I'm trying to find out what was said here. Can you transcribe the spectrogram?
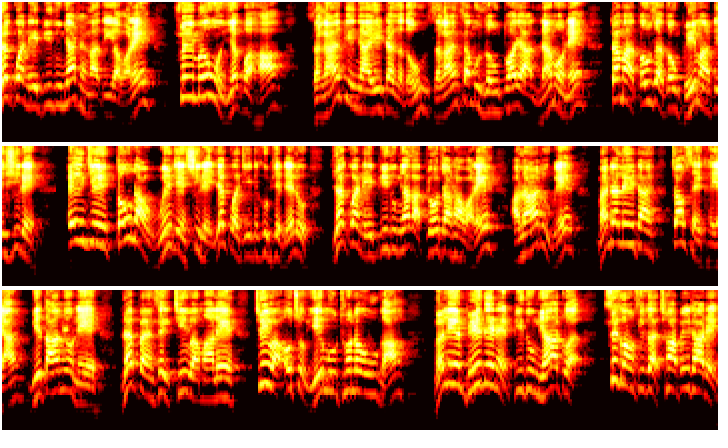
ရက်ကွက်နေပြည်သူများထံကသိရပါတယ်ရွှေမုံဝင်ရက်ကွက်ဟာသခိုင်းပညာရေးတက္ကသိုလ်သခိုင်းစက်မှုဆောင်တွားရလမ်းပေါ်နဲ့တက်မ33ဘေးမှာတည်ရှိတဲ့အင်ဂျီ3000ဝန်းကျင်ရှိတဲ့ရက်ကွက်ကြီးတစ်ခုဖြစ်တယ်လို့ရက်ကွက်နေပြည်သူများကပြောကြားထားပါတယ်အလားတူပဲမန္တလေးတိုင်းကြောက်ဆယ်ခရိုင်မြေသားမြို့နယ်လက်ပံစိတ်ကြီးရွာမှာလဲကြီးရွာအုပ်ချုပ်ရေးမှူးထွန်းတော်ဦးကငလျင်ဘေးတဲ့နဲ့ပြည်သူများအတွက်စစ်ကောင်စီကချပေးထားတဲ့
